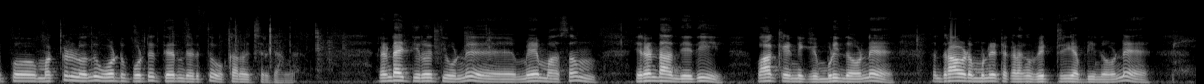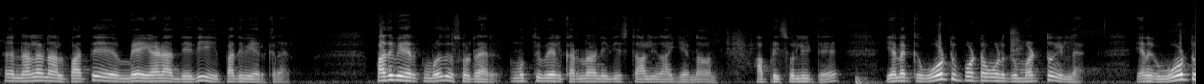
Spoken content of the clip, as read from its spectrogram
இப்போது மக்கள் வந்து ஓட்டு போட்டு தேர்ந்தெடுத்து உட்கார வச்சுருக்காங்க. ரெண்டாயிரத்தி இருபத்தி ஒன்று மே மாதம் இரண்டாம் தேதி வாக்கு எண்ணிக்கை முடிந்த உடனே திராவிட முன்னேற்ற கழகம் வெற்றி அப்படின்ன நல்ல நாள் பார்த்து மே ஏழாம் தேதி பதவியேற்கிறார். பதவியேற்கும்போது சொல்கிறார் முத்துவேல் கருணாநிதி ஸ்டாலின் ஆகிய நான். அப்படி சொல்லிட்டு எனக்கு ஓட்டு போட்டவங்களுக்கு மட்டும் இல்லை எனக்கு ஓட்டு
